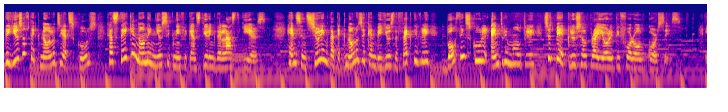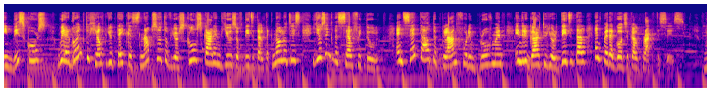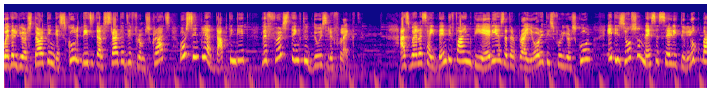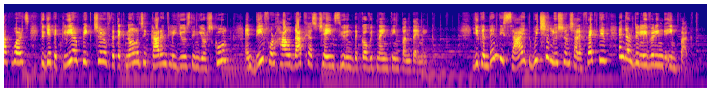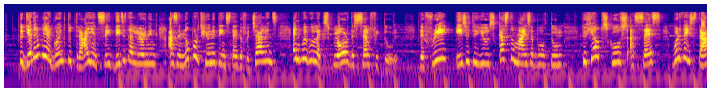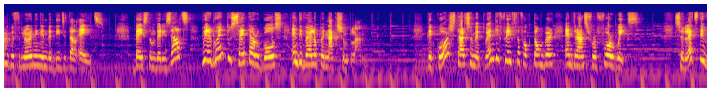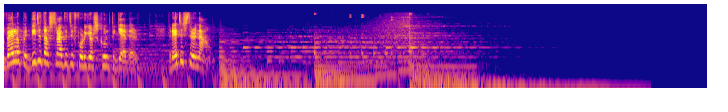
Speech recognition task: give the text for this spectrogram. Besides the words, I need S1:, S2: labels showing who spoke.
S1: The use of technology at schools has taken on a new significance during the last years. Hence, ensuring that technology can be used effectively both in school and remotely should be a crucial priority for all courses. In this course, we are going to help you take a snapshot of your school's current use of digital technologies using the selfie tool and set out a plan for improvement in regard to your digital and pedagogical practices. Whether you are starting a school digital strategy from scratch or simply adapting it, the first thing to do is reflect. As well as identifying the areas that are priorities for your school, it is also necessary to look backwards to get a clear picture of the technology currently used in your school and therefore how that has changed during the COVID-19 pandemic. You can then decide which solutions are effective and are delivering impact. Together we are going to try and see digital learning as an opportunity instead of a challenge and we will explore the selfie tool, the free, easy to use, customizable tool to help schools assess where they stand with learning in the digital age. Based on the results, we are going to set our goals and develop an action plan. The course starts on the 25th of October and runs for 4 weeks. So let's develop a digital strategy for your school together. Register now!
